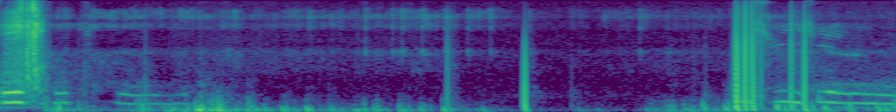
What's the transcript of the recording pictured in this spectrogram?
Hop. Hiçbir işe yaramıyor.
